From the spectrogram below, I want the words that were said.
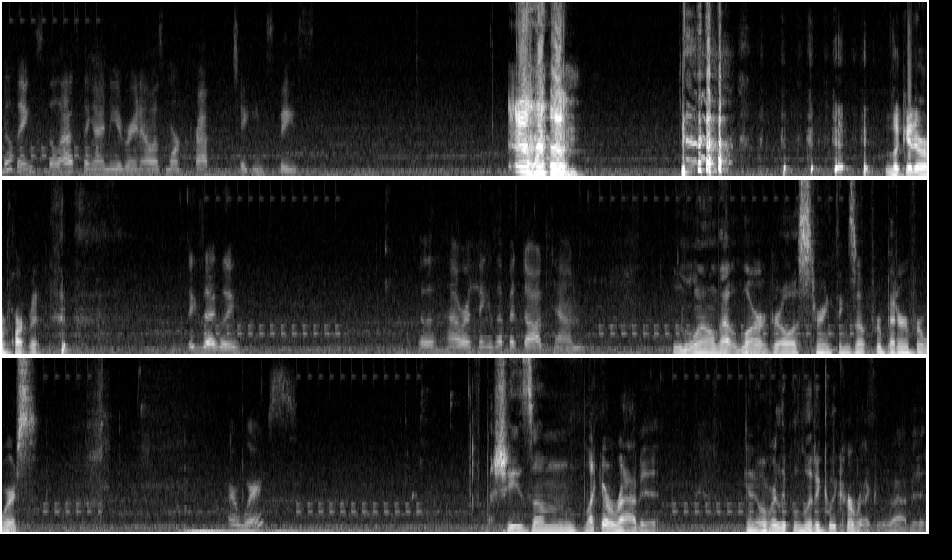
No thanks. The last thing I need right now is more crap taking space. Look at her apartment. Exactly. So, how are things up at Dogtown? Well, that Laura girl is stirring things up for better or for worse. Or worse? She's um like a rabbit. An overly politically correct rabbit.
